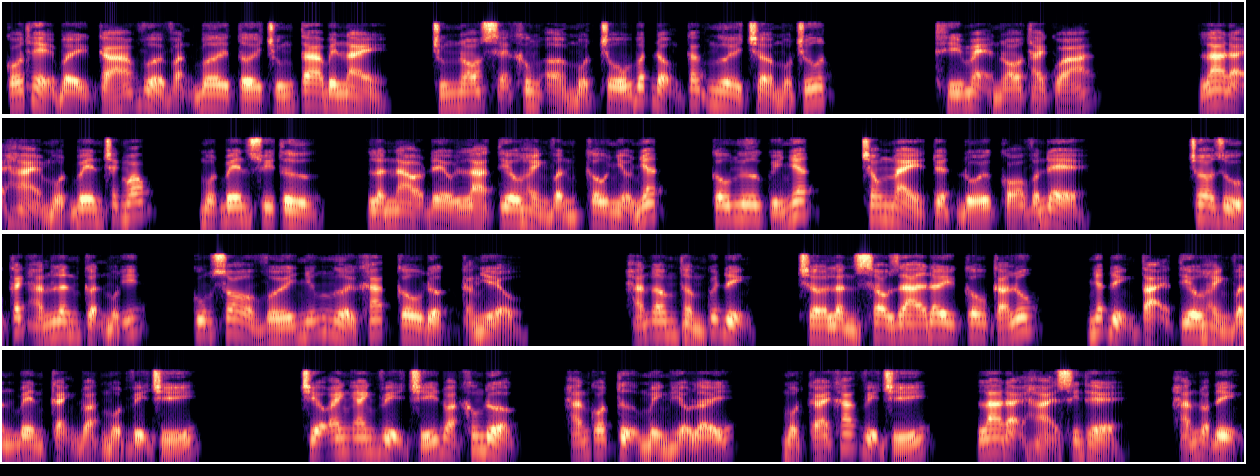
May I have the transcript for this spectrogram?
có thể bảy cá vừa vặn bơi tới chúng ta bên này, chúng nó sẽ không ở một chỗ bất động các ngươi chờ một chút. Thì mẹ nó thái quá. La đại hải một bên trách móc, một bên suy tư, lần nào đều là tiêu hành vần câu nhiều nhất, câu ngư quý nhất, trong này tuyệt đối có vấn đề cho dù cách hắn lân cận một ít, cũng so với những người khác câu được càng nhiều. Hắn âm thầm quyết định, chờ lần sau ra đây câu cá lúc, nhất định tại tiêu hành vân bên cạnh đoạt một vị trí. Triệu anh anh vị trí đoạt không được, hắn có tự mình hiểu lấy, một cái khác vị trí, la đại hải xin thể, hắn đoạt định.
